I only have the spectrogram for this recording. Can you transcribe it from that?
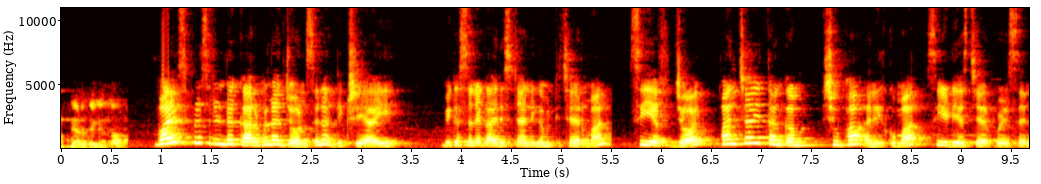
അഭ്യർത്ഥിക്കുന്നു. വൈസ് പ്രസിഡന്റ് കർമ്മല ജോൺസൺ അധ്യക്ഷയായി. വികസനകാര്യ standing committee chairman C F Joy panchayat അംഗം Shubha Anilkumar C D S chairperson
